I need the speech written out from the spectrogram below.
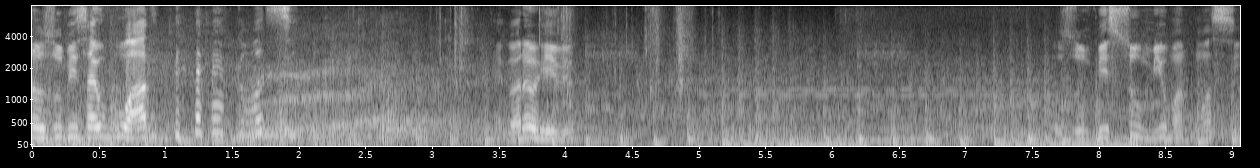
Mano, o zumbi saiu voado. Como assim? Agora é horrível. O zumbi sumiu, mano. Como assim?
